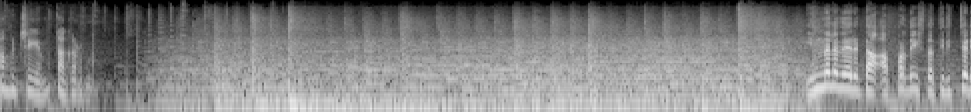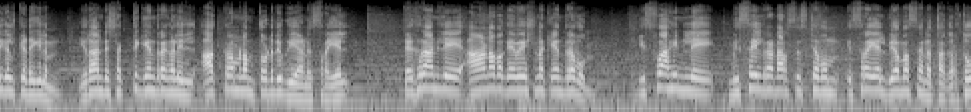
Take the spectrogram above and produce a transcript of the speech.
സമുച്ചയം തകർന്നു. ഇന്നലെ നേരിട്ട അപ്രതീക്ഷിത തിരിച്ചടികൾക്കിടയിലും ഇറാന്റെ ശക്തി കേന്ദ്രങ്ങളിൽ ആക്രമണം തുടരുകയാണ് ഇസ്രയേൽ. ടെഹ്റാനിലെ ആണവ ഗവേഷണ കേന്ദ്രവും ഇസ്ഫാഹിനിലെ മിസൈൽ റഡാർ സിസ്റ്റവും ഇസ്രയേൽ വ്യോമസേന തകർത്തു.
